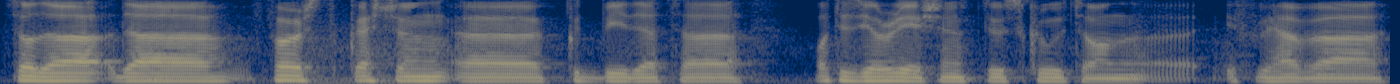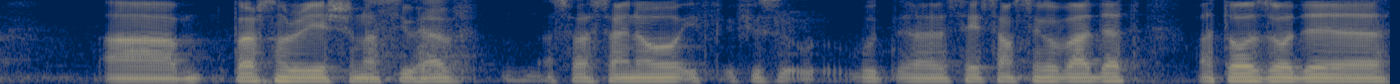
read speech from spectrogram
So the the first question uh, could be that uh, what is your relation to Scruton? Uh, if you have a, a personal relation as you have, as far as I know, if, if you would uh, say something about that, but also the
